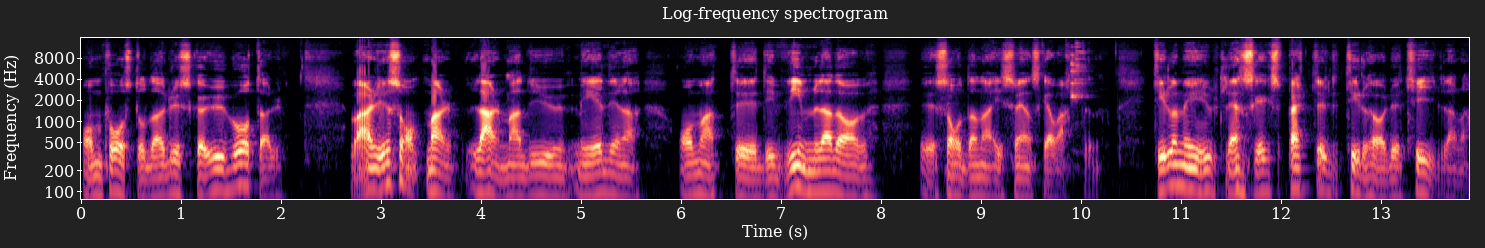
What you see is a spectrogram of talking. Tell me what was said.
om påstådda ryska ubåtar. Varje sommar larmade ju medierna om att eh, det vimlade av eh, sådana i svenska vatten. Till och med utländska experter tillhörde tvivlarna.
